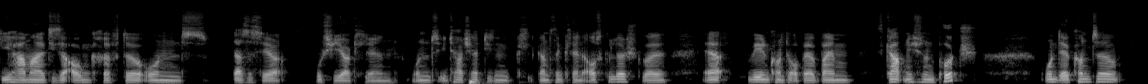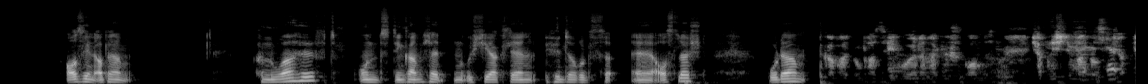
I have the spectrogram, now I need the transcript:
die haben halt diese Augenkräfte und das ist der Uchiha-Clan. Und Itachi hat diesen ganzen Clan ausgelöscht, weil er wählen konnte, ob er beim. Es gab nicht so einen Putsch und er konnte aussehen, ob er Konoha hilft und den kompletten Uchiha-Clan hinterrücks äh, auslöscht. Oder Es gab halt nur ein paar Szenen, wo er dann halt gestorben ist. Ich habe nicht Ist ich habe nicht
